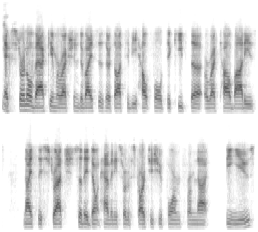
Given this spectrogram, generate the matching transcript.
Yeah. External vacuum erection devices are thought to be helpful to keep the erectile bodies nicely stretched so they don't have any sort of scar tissue form from not being used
